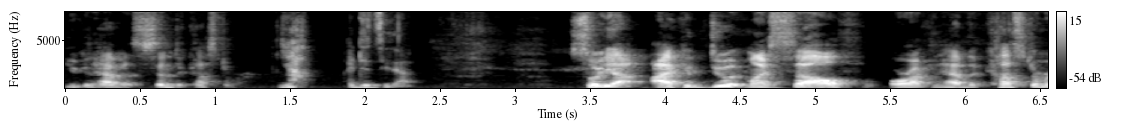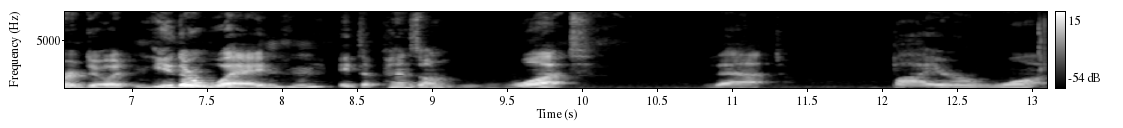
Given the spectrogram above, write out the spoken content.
you could have it sent to customer. Yeah, I did see that So yeah, I could do it myself, or I can have the customer do it. Mhm. Either way, hmm it depends on what that buyer wants.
